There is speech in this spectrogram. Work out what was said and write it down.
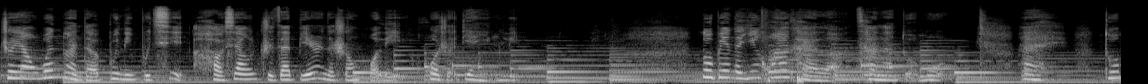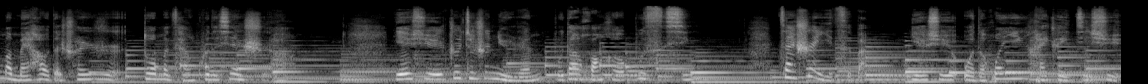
这样温暖的不离不弃，好像只在别人的生活里或者电影里。路边的樱花开了，灿烂夺目。唉，多么美好的春日，多么残酷的现实啊！也许这就是女人不到黄河不死心。再试一次吧，也许我的婚姻还可以继续。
